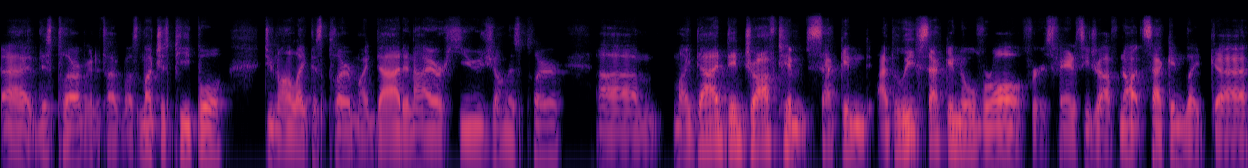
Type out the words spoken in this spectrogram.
uh, this player I'm going to talk about, as much as people do not like this player, my dad and I are huge on this player. Um, my dad did draft him second, I believe, second overall for his fantasy draft, not second like uh,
